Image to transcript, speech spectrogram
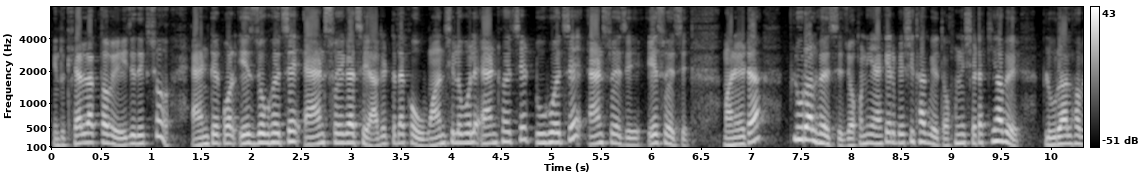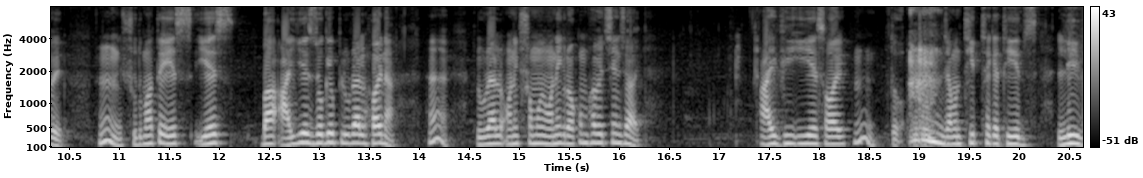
কিন্তু খেয়াল রাখতে হবে, এই যে দেখছ অ্যান্টের পর এস যোগ হয়েছে অ্যান্ডস হয়ে গেছে, আগেরটা দেখো ওয়ান ছিল বলে অ্যান্ড হয়েছে টু হয়েছে অ্যান্ডস হয়েছে এস হয়েছে মানে এটা প্লুরাল হয়েছে, যখনই একের বেশি থাকবে, তখনই সেটা কী হবে? প্লুরাল হবে। হুম, শুধুমাত্র এস ইয়েস বা আইএস যোগে প্লুরাল হয় না হ্যাঁ প্লুরাল অনেক সময় অনেক রকমভাবে চেঞ্জ হয়। আইভিইএস হয়, হুম, তো যেমন থিপ থেকে থিপস লিভ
